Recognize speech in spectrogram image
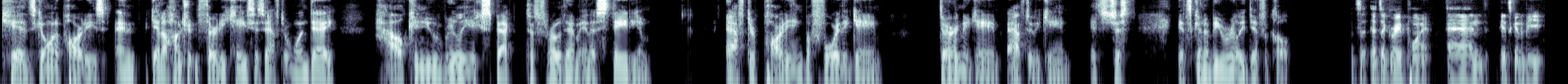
kids going to parties and get 130 cases after one day, how can you really expect to throw them in a stadium after partying before the game, during the game, after the game? It's just, it's going to be really difficult. It's a, it's a great point and it's going to be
